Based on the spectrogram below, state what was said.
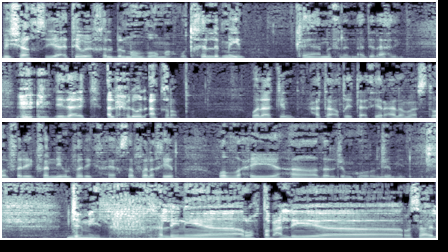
بشخص يأتي ويخل بالمنظومة. وتخل بمين؟ كيان مثل النادي الأهلي. لذلك الحلول أقرب. ولكن حتعطي تأثير على مستوى الفريق الفني والفريق حيخسر في الأخير والضحية هذا الجمهور الجميل. جميل. خليني أروح طبعا لرسائل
